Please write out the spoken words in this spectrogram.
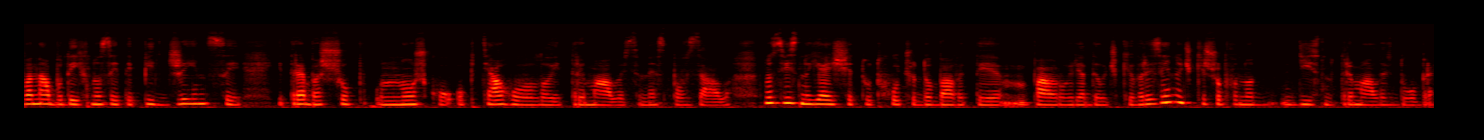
вона буде їх носити під джинси, і треба, щоб ножку обтягувало і трималося, не сповзало. Ну, звісно, я ще тут хочу додати пару рядочків резиночки, щоб воно дійсно трималось добре.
